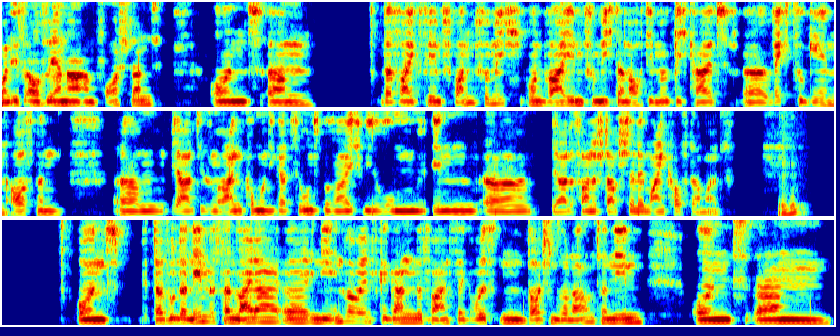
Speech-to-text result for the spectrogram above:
Man ist auch sehr nah am Vorstand und ähm, das war extrem spannend für mich und war eben für mich dann auch die Möglichkeit, äh, wegzugehen aus einem ähm, ja, diesem reinen Kommunikationsbereich wiederum in, äh, ja, das war eine Stabsstelle im Einkauf damals. Mhm. Und das Unternehmen ist dann leider äh, in die Insolvenz gegangen. Das war eines der größten deutschen Solarunternehmen. Und ähm,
